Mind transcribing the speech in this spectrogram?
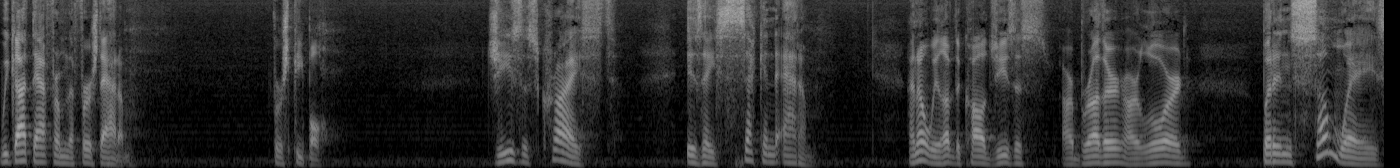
We got that from the first Adam, first people. Jesus Christ is a second Adam. I know we love to call Jesus our brother, our Lord, but in some ways,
